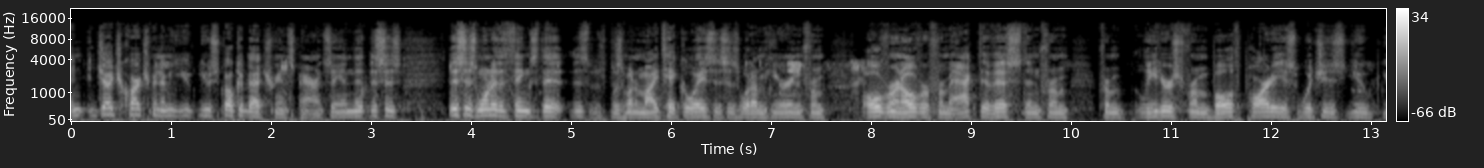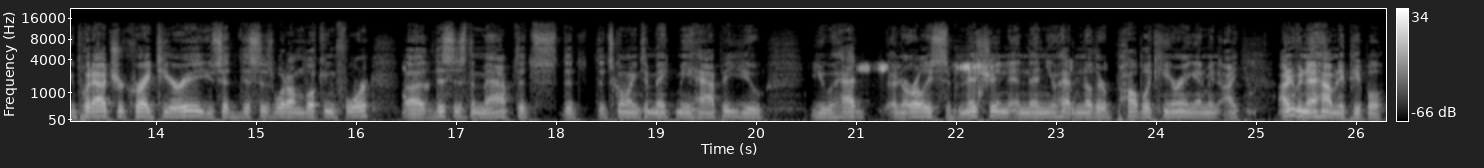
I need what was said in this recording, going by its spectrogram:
And Judge Carchman, I mean, you, you spoke about transparency, and this is this is one of the things that this was one of my takeaways. This is what I'm hearing from over and over from activists and from from leaders from both parties, which is you you put out your criteria. You said this is what I'm looking for. Uh, this is the map that's that's that's going to make me happy. You you had an early submission, and then you had another public hearing. I mean, I I don't even know how many people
